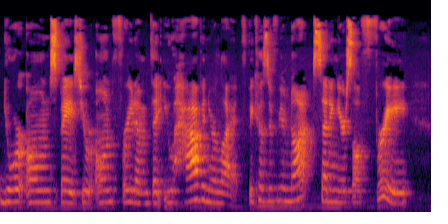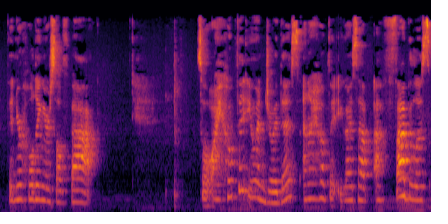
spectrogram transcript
your own space, your own freedom that you have in your life. Because if you're not setting yourself free, then you're holding yourself back. So I hope that you enjoyed this, and I hope that you guys have a fabulous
